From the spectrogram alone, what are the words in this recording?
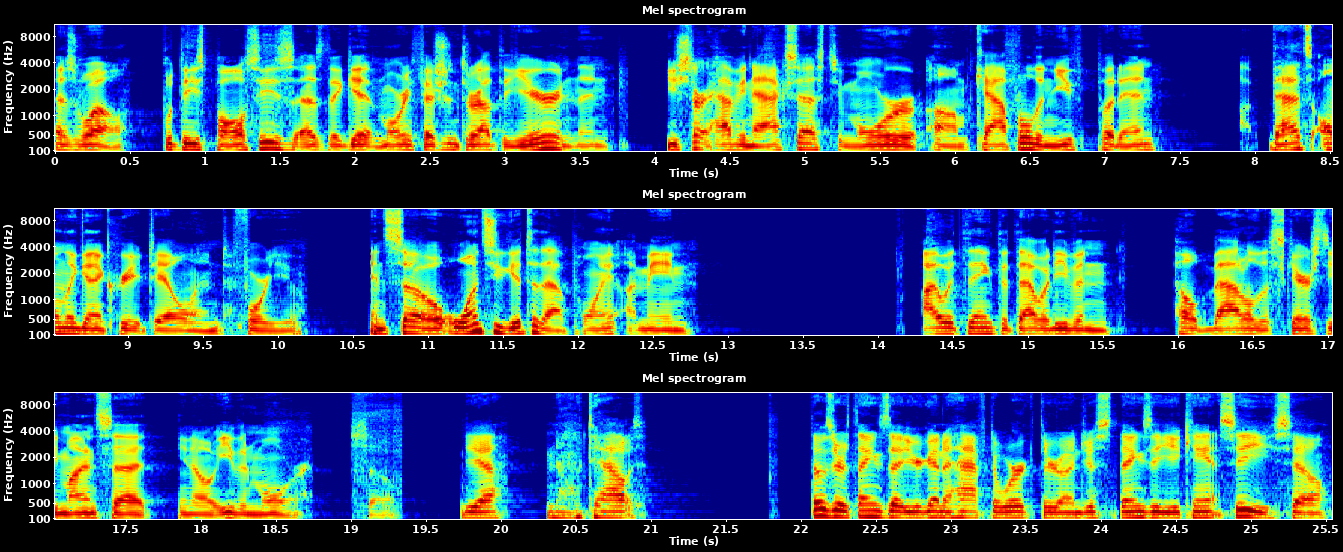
as well. With these policies, as they get more efficient throughout the year, and then you start having access to more um, capital than you've put in, that's only going to create tailwind for you. And so once you get to that point, I mean, I would think that that would even help battle the scarcity mindset, you know, even more. So, Yeah, no doubt. Those are things that you're going to have to work through and just things that you can't see. So,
